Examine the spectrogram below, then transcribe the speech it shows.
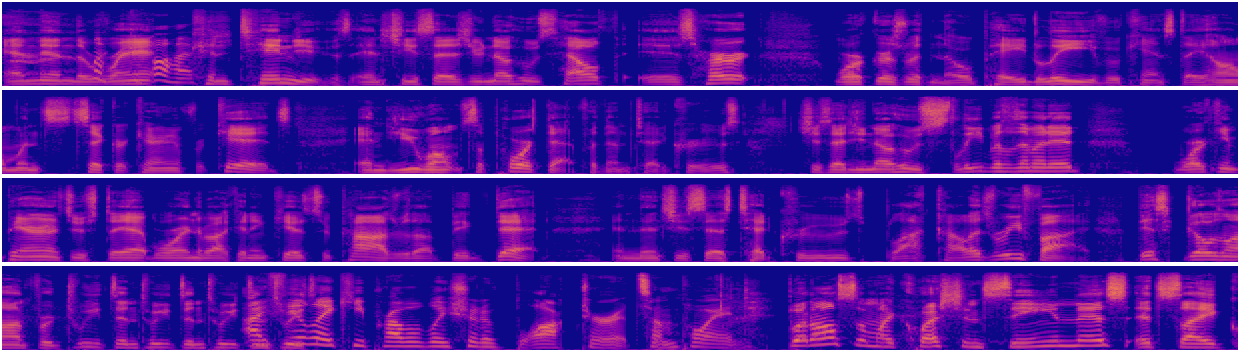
And then the oh rant gosh. continues, and she says, You know whose health is hurt? Workers with no paid leave who can't stay home when sick or caring for kids. And you won't support that for them, Ted Cruz. She said, You know whose sleep is limited? Working parents who stay up worrying about getting kids through college without big debt. And then she says, Ted Cruz, block college refi. This goes on for tweets and tweets and tweets and I tweets. feel like he probably should have blocked her at some point. But also, my question seeing this, it's like,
